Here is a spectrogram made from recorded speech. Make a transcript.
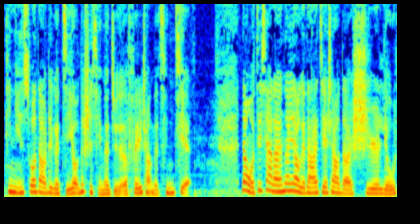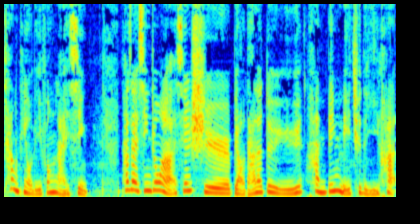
听您说到这个集邮的事情呢，觉得非常的亲切。那我接下来呢，要给大家介绍的是刘畅听友的一封来信。他在信中啊，先是表达了对于汉斌离去的遗憾，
